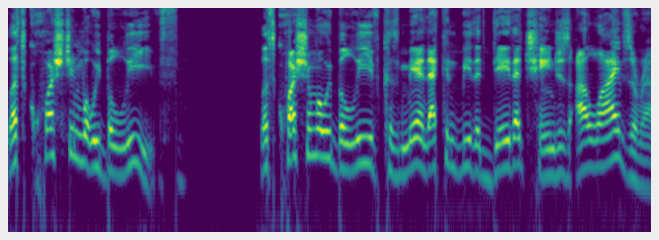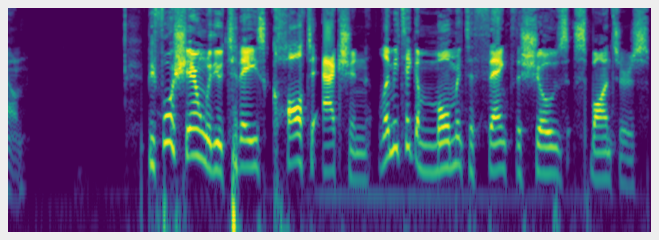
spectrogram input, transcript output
Let's question what we believe. Let's question what we believe because, man, that can be the day that changes our lives around. Before sharing with you today's call to action, let me take a moment to thank the show's sponsors.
